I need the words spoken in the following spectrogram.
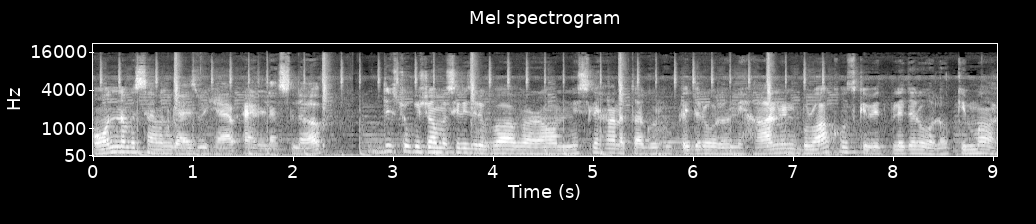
On number 7 guys we have Endless Love. This Turkish drama series revolves around Neslihan Atagül who played the role of Nihan and Burak Özçivit played the role of Kemal.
